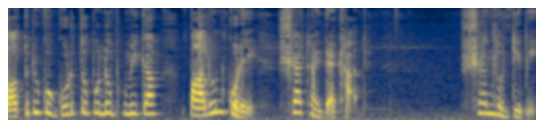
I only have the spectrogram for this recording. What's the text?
কতটুকু গুরুত্বপূর্ণ ভূমিকা পালন করে সেটাই দেখার। স্যান্দন টিভি।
